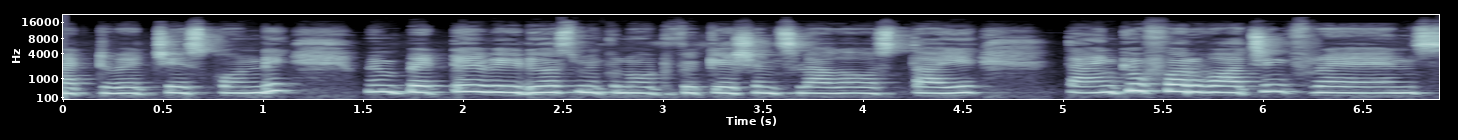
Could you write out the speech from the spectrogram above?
యాక్టివేట్ చేసుకోండి. మేము పెట్టే వీడియోస్ మీకు నోటిఫికేషన్స్ లాగా వస్తాయి. Thank you for watching friends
